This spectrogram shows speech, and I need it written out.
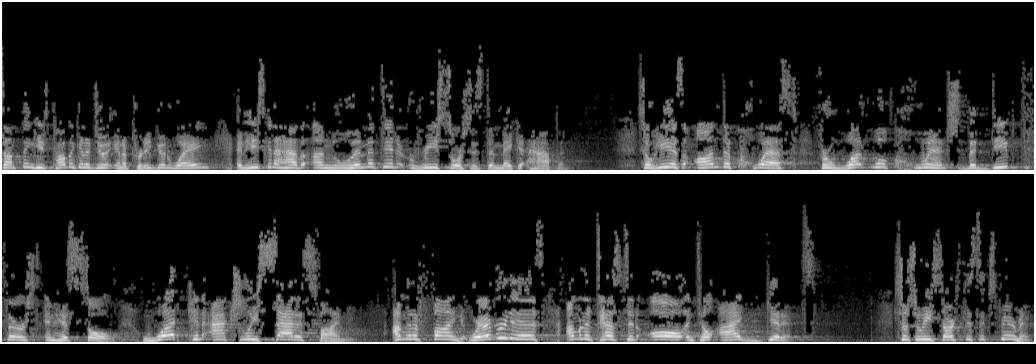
something, he's probably going to do it in a pretty good way, and he's going to have unlimited resources to make it happen. So he is on the quest for what will quench the deep thirst in his soul. What can actually satisfy me? I'm going to find it. Wherever it is, I'm going to test it all until I get it. So, so he starts this experiment.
